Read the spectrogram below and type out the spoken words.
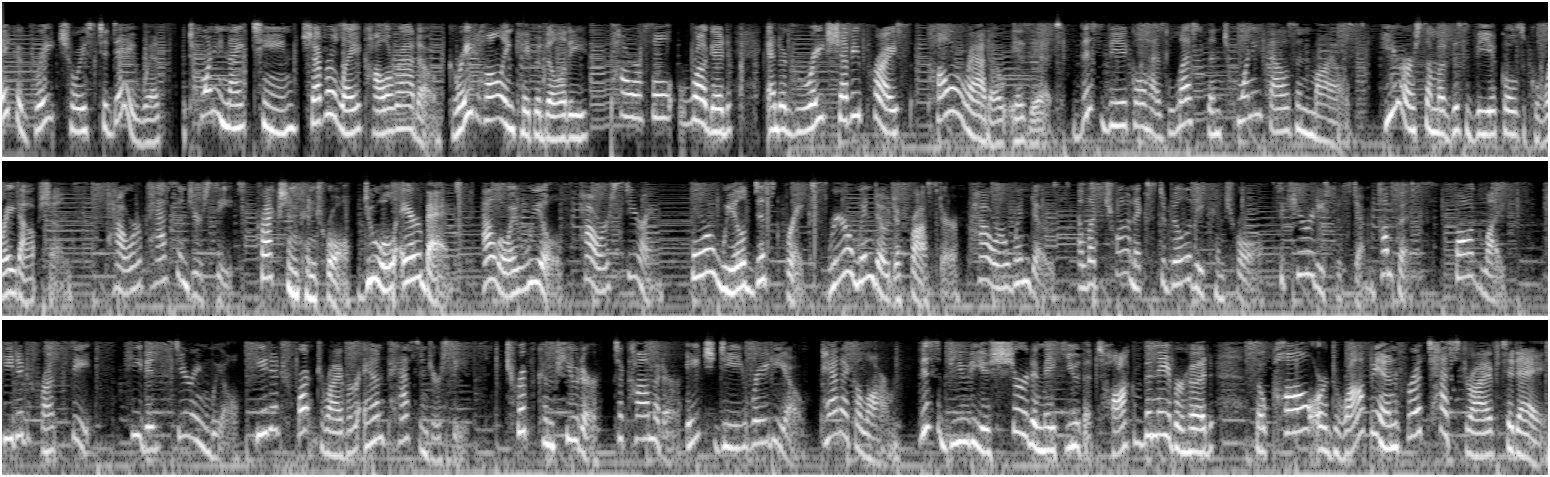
Make a great choice today with the 2019 Chevrolet Colorado. Great hauling capability, powerful, rugged, and a great Chevy price, Colorado is it. This vehicle has less than 20,000 miles. Here are some of this vehicle's great options. Power passenger seat, traction control, dual airbags, alloy wheels, power steering, four-wheel disc brakes, rear window defroster, power windows, electronic stability control, security system, compass, fog lights, heated front seats, heated steering wheel, heated front driver and passenger seats, trip computer, tachometer, HD radio, panic alarm. This beauty is sure to make you the talk of the neighborhood, so call or drop in for a test drive today.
